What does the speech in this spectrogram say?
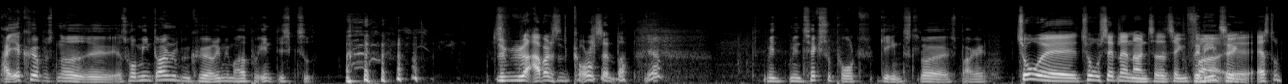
Nej, jeg kører på sådan noget, øh, jeg tror min døgnrytme kører rimelig meget på indisk tid. Så du arbejder sådan et callcenter. Ja. Min, min tech support gen slår jeg sparker ind. To, øh, to Zetland-orienterede ting fra ting. Øh, Astrup.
